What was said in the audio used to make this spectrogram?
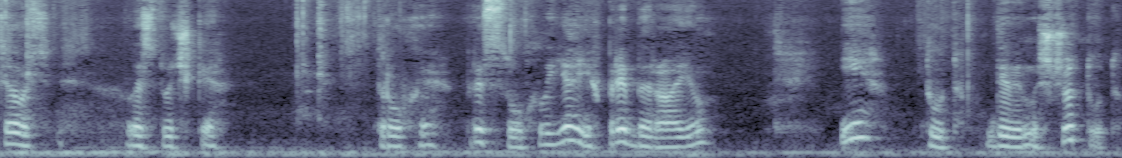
ця ось листочки трохи присохли, я їх прибираю. І тут дивимось, що тут.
